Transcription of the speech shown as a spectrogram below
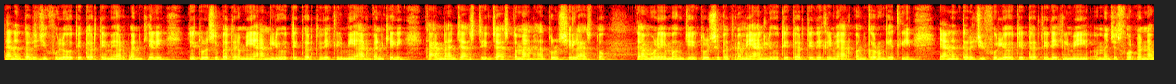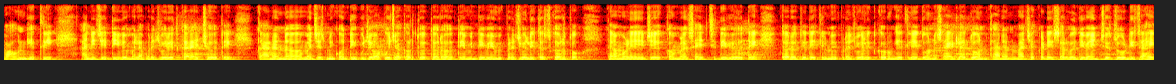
त्यानंतर जी फुलं होती तर ती मी अर्पण केली. जी तुळशीपत्र मी आणली होती तर ती देखील मी अर्पण केली. कारण जास्तीत जास्त मान हा तुळशीला असतो. त्यामुळे मग जी तुळशीपत्र मी आणली होती तर ती देखील मी अर्पण करून घेतली. यानंतर जी फुले होती तर ती देखील मी म्हणजेच फोटोंना वाहून घेतली आणि जे दिवे मला प्रज्वलित करायचे होते. कारण म्हणजेच मी कोणतीही जेव्हा पूजा करतो तर ते मी दिवे मी प्रज्वलितच करतो. त्यामुळे जे कमळ साईजचे दिवे होते तर ते देखील मी प्रज्वलित करून घेतले. दोन साईडला दोन कारण माझ्याकडे सर्व दिव्यांची जोडीच आहे.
